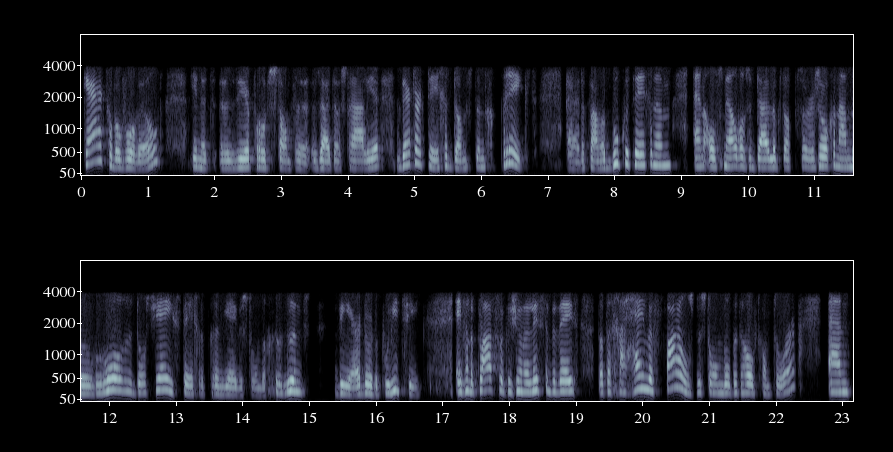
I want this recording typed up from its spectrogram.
kerken bijvoorbeeld, in het uh, zeer protestante Zuid-Australië, werd er tegen Dunstan gepreekt. Uh, er kwamen boeken tegen hem en al snel was het duidelijk dat er zogenaamde roze dossiers tegen de premier bestonden, gerund weer door de politie. Een van de plaatselijke journalisten bewees dat er geheime files bestonden op het hoofdkantoor. En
